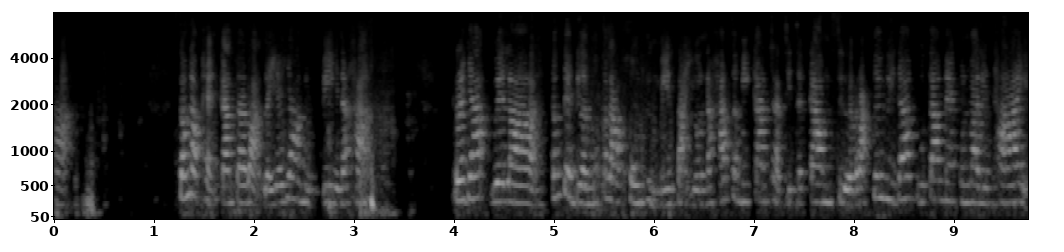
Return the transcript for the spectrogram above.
ค่ะสำหรับแผนการตลาดระยะยาว 1 ปีนะคะ ระยะเวลาตั้งแต่เดือนมกราคมถึงเมษายนนะคะ จะมีการจัดกิจกรรมเสื่อรักด้วยวีด้ากูต้าแมกวันวาเลนไทน์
